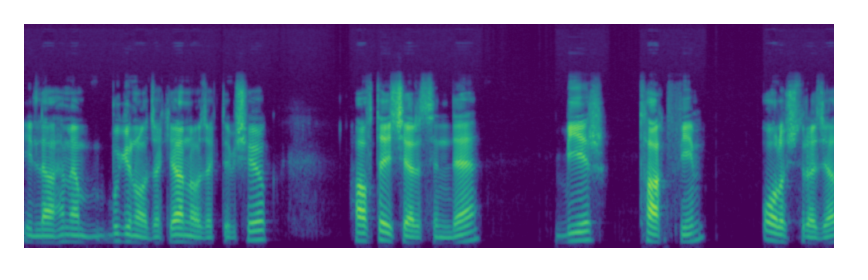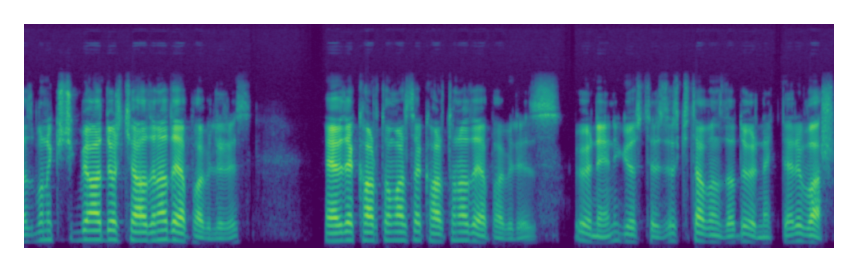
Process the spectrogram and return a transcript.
İlla hemen bugün olacak, yarın olacak diye bir şey yok. Hafta içerisinde bir takvim oluşturacağız. Bunu küçük bir A4 kağıdına da yapabiliriz. Evde karton varsa kartona da yapabiliriz. Örneğini göstereceğiz. Kitabınızda da örnekleri var.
